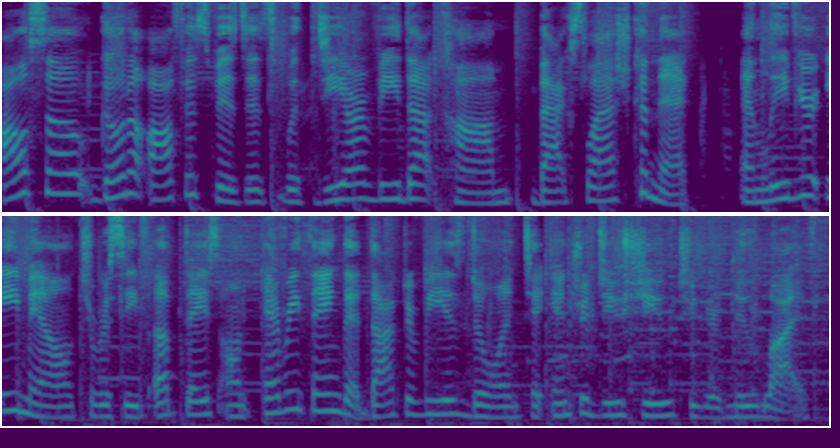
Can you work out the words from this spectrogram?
Also, go to office visits with drv.com backslash connect and leave your email to receive updates on everything that Dr. V is doing to introduce you to your new life.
